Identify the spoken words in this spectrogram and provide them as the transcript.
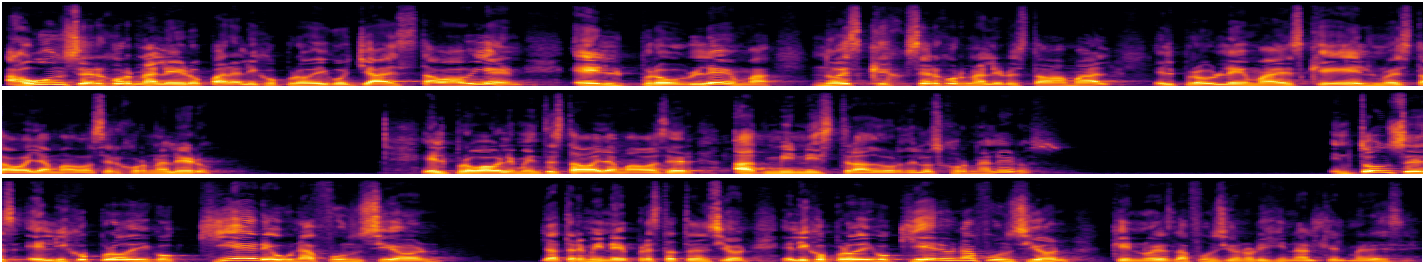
Aún ser jornalero para el hijo pródigo ya estaba bien. El problema no es que ser jornalero estaba mal, el problema es que él no estaba llamado a ser jornalero. Él probablemente estaba llamado a ser administrador de los jornaleros. Entonces el hijo pródigo quiere una función ya terminé, presta atención. El hijo pródigo quiere una función que no es la función original que él merece.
